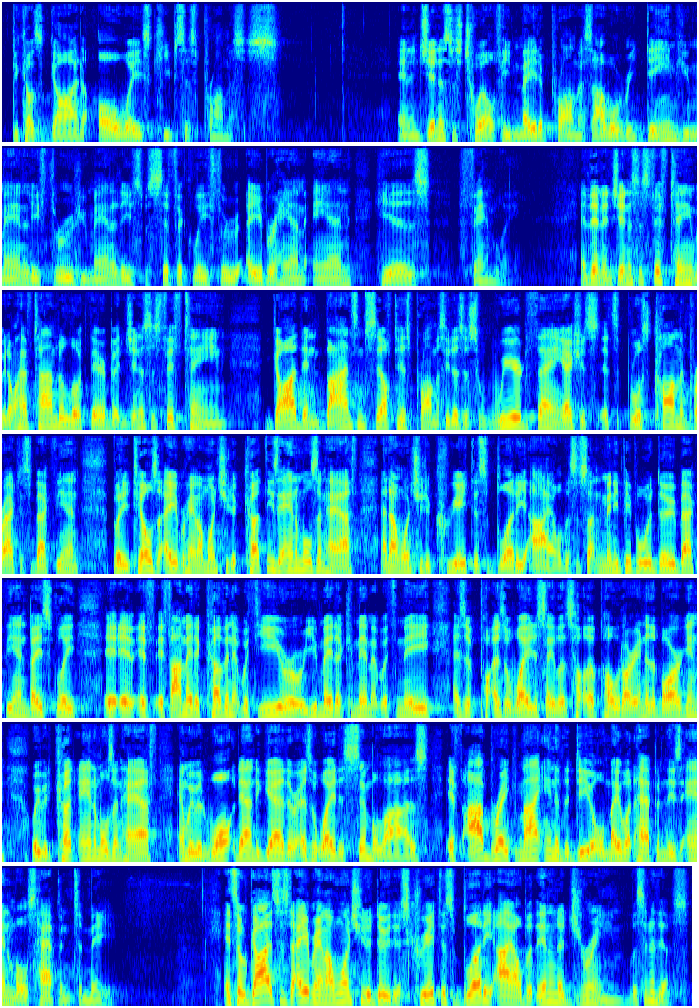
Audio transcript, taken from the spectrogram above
Because God always keeps his promises. And in Genesis 12, he made a promise I will redeem humanity through humanity, specifically through Abraham and his family. And then in Genesis 15, we don't have time to look there, but in Genesis 15, God then binds himself to his promise. He does this weird thing. Actually, it's, it was common practice back then. But he tells Abraham, I want you to cut these animals in half, and I want you to create this bloody aisle. This is something many people would do back then. Basically, if, if I made a covenant with you or you made a commitment with me as a, as a way to say, let's uphold our end of the bargain, we would cut animals in half, and we would walk down together as a way to symbolize, if I break my end of the deal, may what happened to these animals happen to me. And so God says to Abraham, I want you to do this. Create this bloody aisle, but then in a dream, listen to this.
